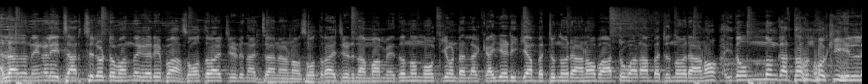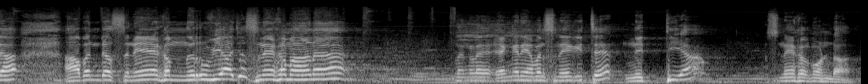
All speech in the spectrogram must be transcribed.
അല്ലാതെ നിങ്ങൾ ഈ ചർച്ചിലോട്ട് വന്നു കയറിയപ്പോ സ്വത്രാഴ്ച ഇടുന്ന അച്ഛനാണോ? സ്വത്രാഴ്ച ഇടുന്ന അമ്മാമ്മ ഇതൊന്നും നോക്കിക്കൊണ്ടല്ല. കൈയടിക്കാൻ പറ്റുന്നവരാണോ? പാട്ടുപാടാൻ പറ്റുന്നവരാണോ? ഇതൊന്നും കർത്താവ് നോക്കിയില്ല. അവന്റെ സ്നേഹം നിർവ്യാജ സ്നേഹമാണ്. നിങ്ങളെ എങ്ങനെ അവൻ സ്നേഹിച്ച്? നിത്യ സ്നേഹം കൊണ്ട്.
